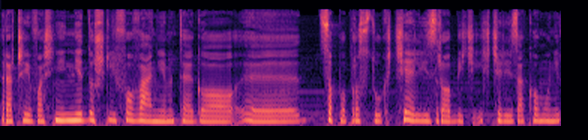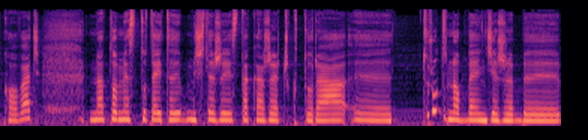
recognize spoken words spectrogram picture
raczej właśnie niedoszlifowaniem tego, y, co po prostu chcieli zrobić i chcieli zakomunikować. Natomiast tutaj myślę, że jest taka rzecz, która y, trudno będzie, żeby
